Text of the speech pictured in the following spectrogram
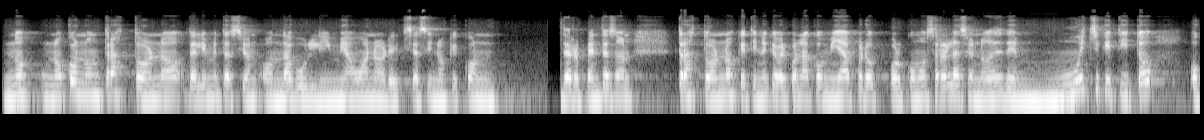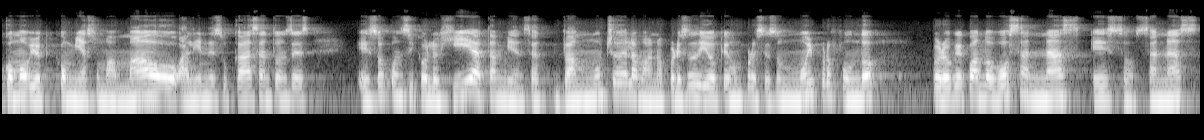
no, no con un trastorno de alimentación, onda bulimia o anorexia, sino que con, de repente son trastornos que tienen que ver con la comida, pero por cómo se relacionó desde muy chiquitito o cómo vio que comía su mamá o alguien de su casa. Entonces, eso con psicología también o va mucho de la mano. Por eso digo que es un proceso muy profundo, pero que cuando vos sanás eso, sanás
